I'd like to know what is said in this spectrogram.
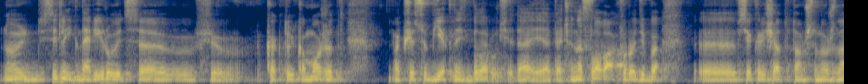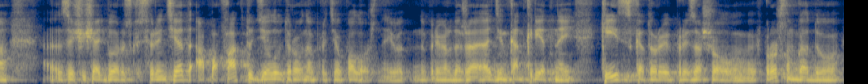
ну, действительно игнорируется все, как только может вообще субъектность Беларуси, да, и опять же на словах вроде бы э, все кричат о том, что нужно э, защищать белорусский суверенитет, а по факту делают ровно противоположное. И вот, например, даже один конкретный кейс, который произошел в прошлом году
